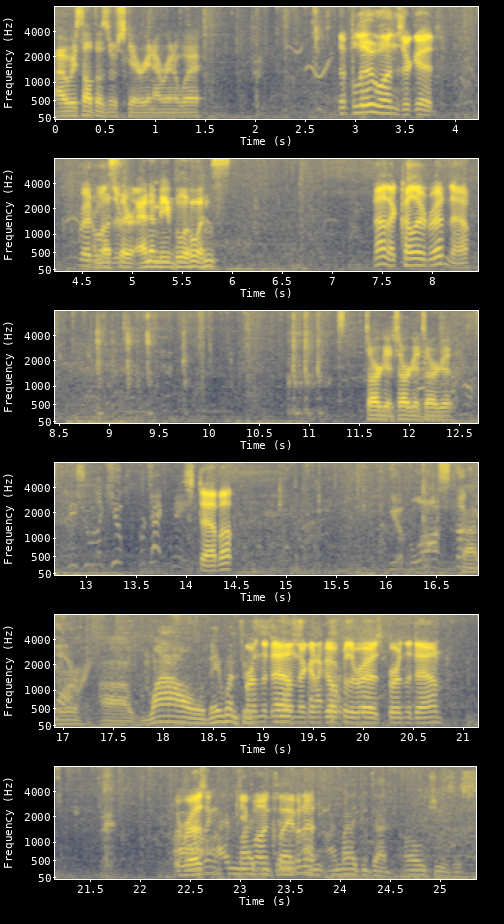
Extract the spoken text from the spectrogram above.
I always thought those were scary, and I ran away. The blue ones are good. Red Unless ones are they're bad. enemy blue ones. No, they're colored red now. Target, target, target. Stab up. you've Got her. Uh, wow, they went through. Burn the four down. They're gonna go for the res. Burn the down. The Uh, resing. I Keep on cleaving dead. it. I'm- I might be dead. Oh Jesus.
